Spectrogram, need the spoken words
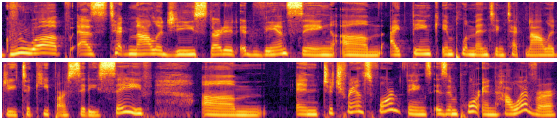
grew up as technology started advancing, um, I think implementing technology to keep our city safe um, and to transform things is important. However,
